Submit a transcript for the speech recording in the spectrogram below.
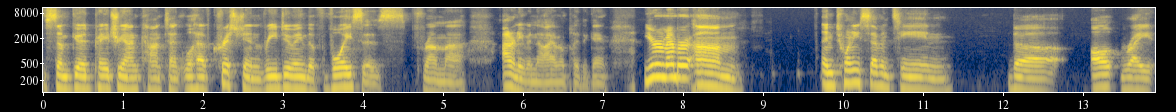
some good patreon content we'll have christian redoing the voices from uh i don't even know i haven't played the game. You remember um in 2017 the alt right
